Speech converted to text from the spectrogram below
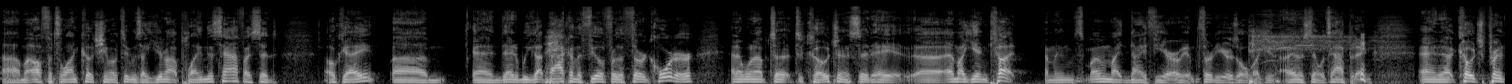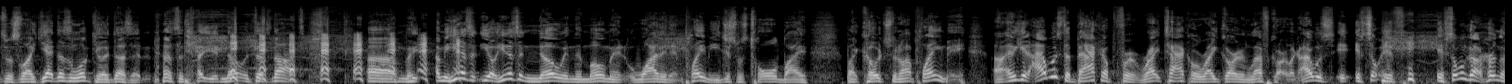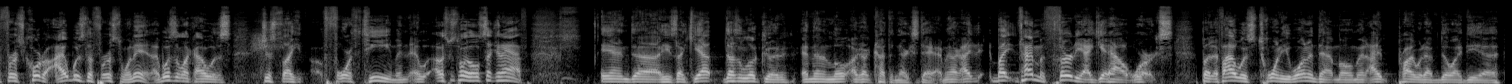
Uh, my offensive line coach came up to me and was like, "You're not playing this half." I said, "Okay." Um, and then we got back on the field for the third quarter, and I went up to, to coach and I said, "Hey, uh, am I getting cut?" I mean, I'm in my ninth year. I'm 30 years old. I, can, I understand what's happening. And uh, Coach Prince was like, "Yeah, it doesn't look good, does it?" I said, tell you, "No, it does not." um, I mean, he doesn't. You know, he doesn't know in the moment why they didn't play me. He just was told by by Coach they're not playing me. Uh, and again, I was the backup for right tackle, right guard, and left guard. Like I was. If so, if if someone got hurt in the first quarter, I was the first one in. I wasn't like I was just like fourth team, and I was supposed to play the whole second half. And uh, he's like, "Yep, doesn't look good." And then I got cut the next day. I mean, like, I, by the time of thirty, I get how it works. But if I was twenty-one at that moment, I probably would have no idea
